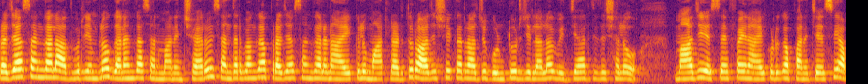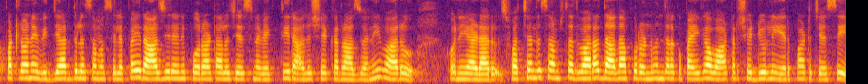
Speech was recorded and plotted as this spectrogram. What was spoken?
ప్రజా సంఘాల ఆధ్వర్యంలో ఘనంగా సన్మానించారు. ఈ సందర్భంగా ప్రజా సంఘాల నాయకులు మాట్లాడుతూ రాజశేఖర్ రాజు గుంటూరు జిల్లాలో విద్యార్థి దశలో మాజీ ఎస్ఎఫ్ఐ నాయకుడిగా పనిచేసి అప్పట్లోనే విద్యార్థుల సమస్యలపై రాజీలేని పోరాటాలు చేసిన వ్యక్తి రాజశేఖర్ రాజు అని వారు కొనియాడారు. స్వచ్ఛంద సంస్థ ద్వారా దాదాపు రెండు వందలకు పైగా వాటర్ షెడ్యూల్ని ఏర్పాటు చేసి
